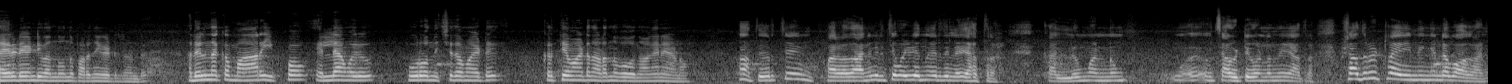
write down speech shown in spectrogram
നേരിടേണ്ടി വന്നു എന്ന് പറഞ്ഞു കേട്ടിട്ടുണ്ട്. അതിൽ നിന്നൊക്കെ മാറി ഇപ്പോൾ എല്ലാം ഒരു പൂർവനിശ്ചിതമായിട്ട് കൃത്യമായിട്ട് നടന്നു പോകുന്നു. അങ്ങനെയാണോ? ആ തീർച്ചയായും. പരവതാനി വിരിച്ച വഴിയൊന്നും ആയിരുന്നില്ല യാത്ര. കല്ലും മണ്ണും ചവിട്ടിക്കൊണ്ടുവന്ന ചവിട്ടി യാത്ര. പക്ഷെ അതൊരു ട്രെയിനിങ്ങിന്റെ ഭാഗമാണ്.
